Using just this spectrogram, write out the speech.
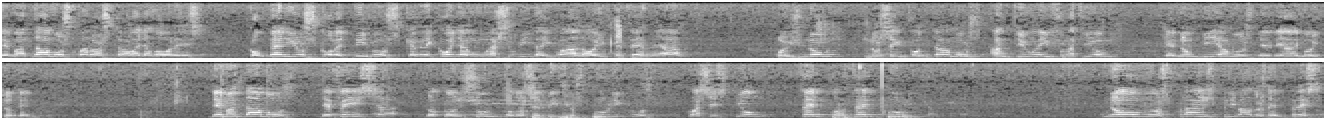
Demandamos para os traballadores convenios colectivos que recollan unha subida igual ao IPC real, pois non nos encontramos ante unha inflación que non víamos desde hai moito tempo demandamos defensa do conxunto dos servicios públicos coa xestión 100% pública. Non os plans privados de empresa.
